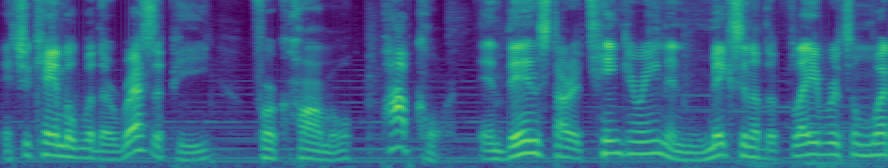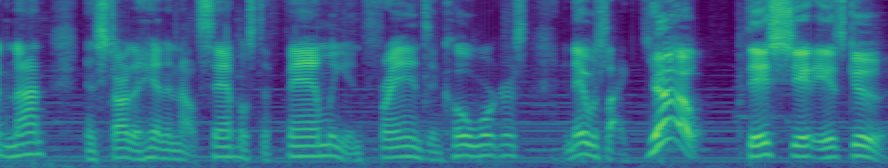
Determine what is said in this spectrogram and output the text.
and she came up with a recipe for caramel popcorn and then started tinkering and mixing up the flavors and whatnot and started handing out samples to family and friends and coworkers and they was like yo this shit is good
